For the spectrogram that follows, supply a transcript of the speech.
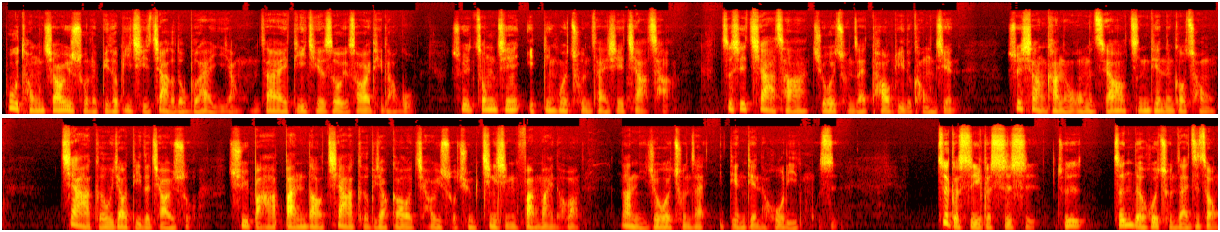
不同交易所的比特币其实价格都不太一样。我们在第一集的时候也稍微提到过，所以中间一定会存在一些价差。这些价差就会存在套利的空间，所以想想看呢，我们只要今天能够从价格比较低的交易所去把它搬到价格比较高的交易所去进行贩卖的话，那你就会存在一点点的获利的模式。这个是一个事实，就是真的会存在这种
